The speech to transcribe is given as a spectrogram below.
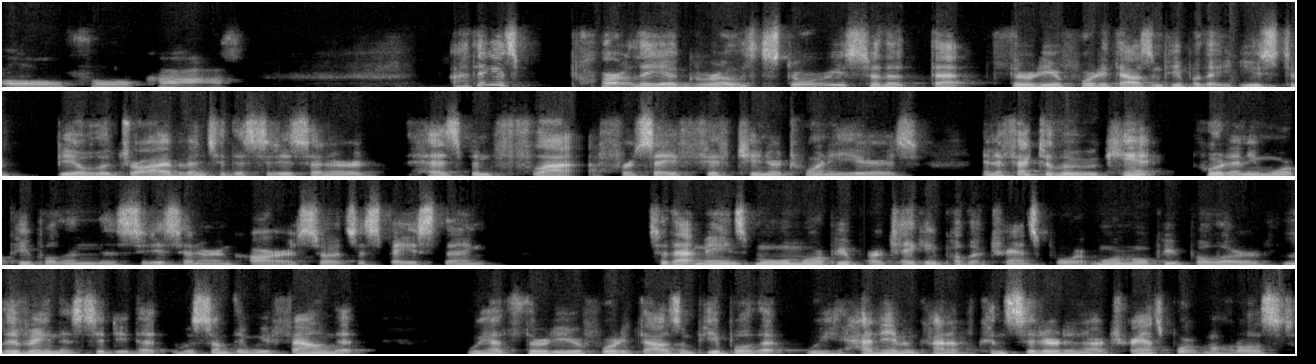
all for cars. I think it's partly a growth story so that that 30 or 40,000 people that used to be able to drive into the city center has been flat for say 15 or 20 years. And effectively we can't put any more people in the city center in cars so it's a space thing. So that means more and more people are taking public transport more and more people are living in the city. That was something we found that we had 30 or 40,000 people that we hadn't even kind of considered in our transport models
